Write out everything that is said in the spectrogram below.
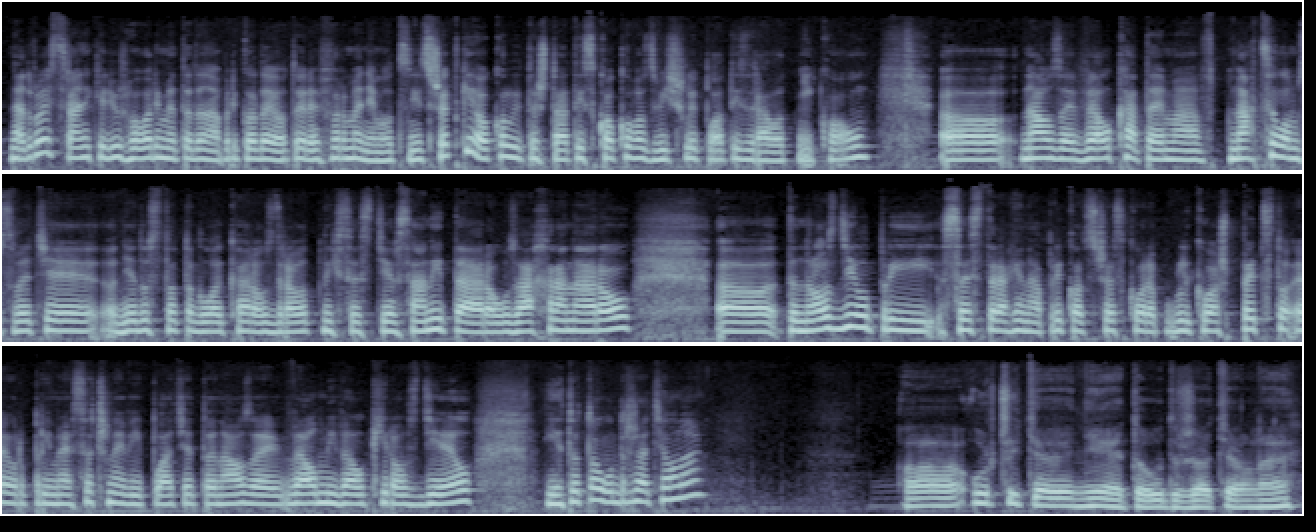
Na druhej strane, keď už hovoríme teda napríklad aj o tej reforme nemocníc, všetky okolité štáty skokovo zvýšili platy zdravotníkov. E, naozaj veľká téma na celom svete nedostatok lekárov, zdravotných sestier, sanitárov, záchranárov. E, ten rozdiel pri sestrach je napríklad s Českou republikou až 500 eur pri mesačnej výplate. To je naozaj veľmi veľký rozdiel. Je toto udržateľné? A určite nie je to udržateľné.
